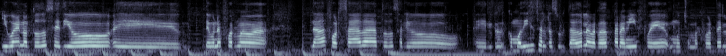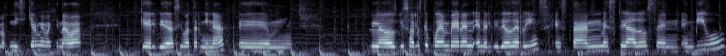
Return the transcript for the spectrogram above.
y bueno, todo se dio de una forma nada forzada, todo salió, como dices, el resultado, la verdad para mí fue mucho mejor de lo, ni siquiera me imaginaba que el video así iba a terminar. Em, los visuales que pueden ver en, el video de Rins están mezclados en, vivo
